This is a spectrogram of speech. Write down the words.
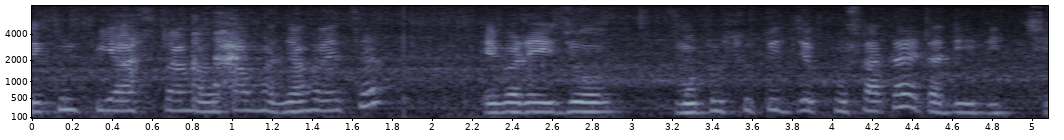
দেখুন পেঁয়াজটা হালকা ভাজা হয়েছে। এবারে এই যে মটরশুঁটির যে খোসাটা এটা দিয়ে দিচ্ছি।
